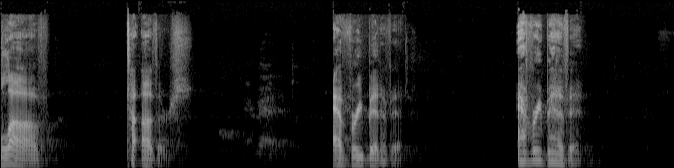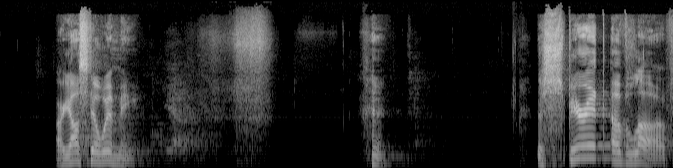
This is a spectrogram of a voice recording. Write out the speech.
love to others. Every bit of it. Every bit of it. Are y'all still with me? the spirit of love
